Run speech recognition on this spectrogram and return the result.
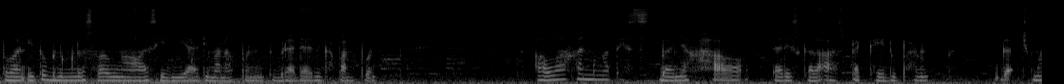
Tuhan itu benar-benar selalu mengawasi dia di mana pun itu berada dan kapan pun. Allah akan mengetes banyak hal dari segala aspek kehidupan gak cuma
